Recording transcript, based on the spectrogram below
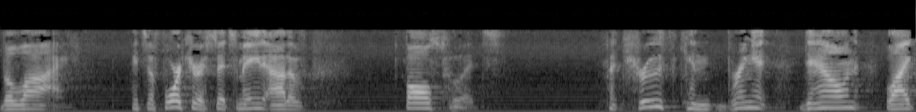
the lie. It's a fortress that's made out of falsehoods. But truth can bring it down like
